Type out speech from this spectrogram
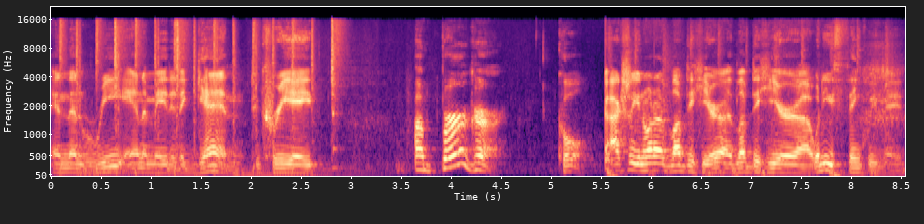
and then reanimated again to create. A burger. Cool. Actually, you know what I'd love to hear? I'd love to hear uh, what do you think we made?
